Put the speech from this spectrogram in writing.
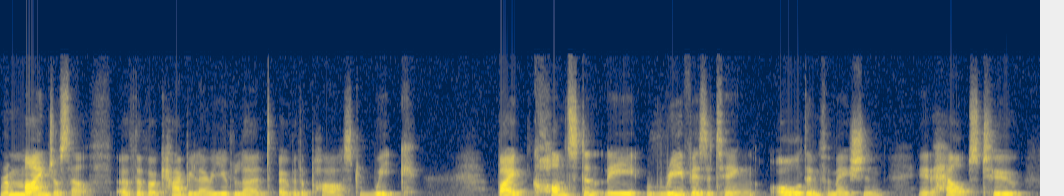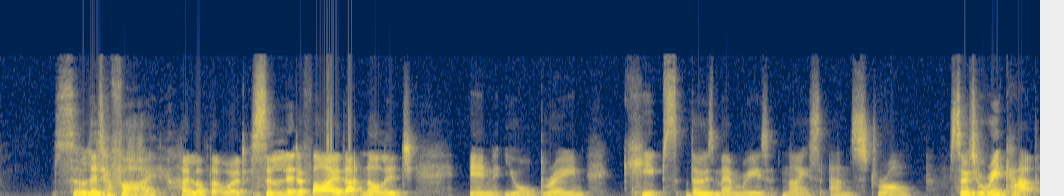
remind yourself of the vocabulary you've learnt over the past week. By constantly revisiting old information, it helps to solidify, I love that word, solidify that knowledge in your brain, keeps those memories nice and strong. So to recap,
